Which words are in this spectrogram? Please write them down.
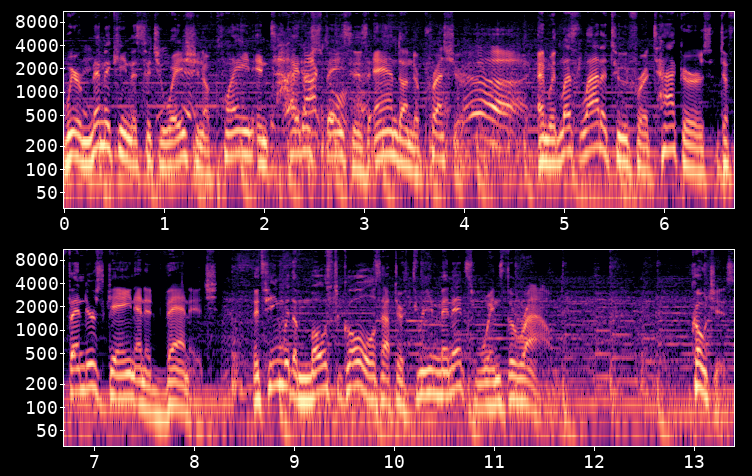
We're mimicking the situation of playing in tighter spaces and under pressure. And with less latitude for attackers, defenders gain an advantage. The team with the most goals after three minutes wins the round. Coaches,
